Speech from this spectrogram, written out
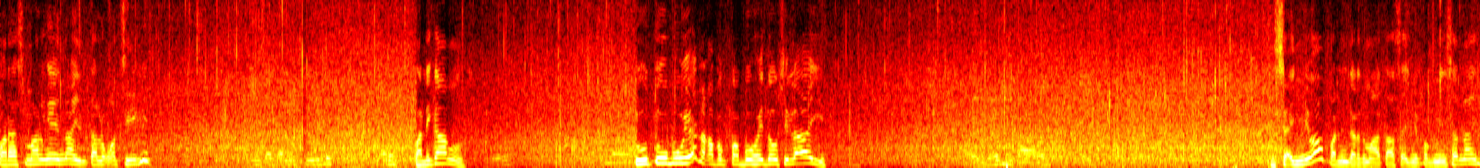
Paras mahal ngayon na yung talong at sili. Ang ganda ng sili. Panigang. Tutubo yan, nakapagpabuhay daw sila ay. Makaon. Sa inyo ah, panindar na mata sa inyo pag minsan ay.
